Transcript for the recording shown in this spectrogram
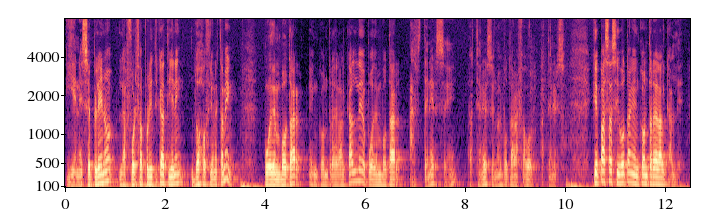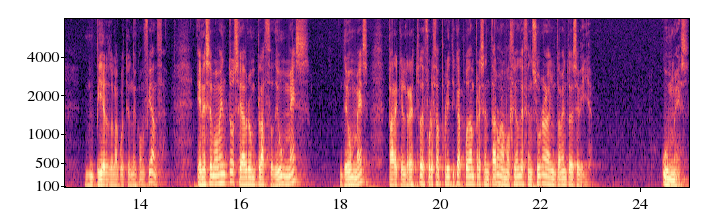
Y en ese pleno las fuerzas políticas tienen dos opciones también. Pueden votar en contra del alcalde o pueden votar abstenerse. ¿eh? Abstenerse, no es votar a favor, abstenerse. ¿Qué pasa si votan en contra del alcalde? Pierdo la cuestión de confianza. En ese momento se abre un plazo de un mes, de un mes, para que el resto de fuerzas políticas puedan presentar una moción de censura en el Ayuntamiento de Sevilla un mes.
